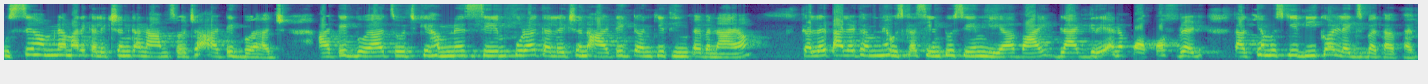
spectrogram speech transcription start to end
उससे हमने हमारे कलेक्शन का नाम सोचा आर्टिक बोयाज आर्टिक बोयाज सोच के हमने सेम पूरा कलेक्शन आर्टिक टर्न की थीम पे बनाया कलर पैलेट हमने उसका सेम टू सेम लिया white black grey and a pop of red ताकि हम उसकी बीक और लेग्स बता पाए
